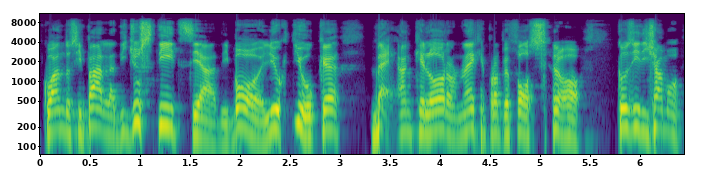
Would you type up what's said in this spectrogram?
quando si parla di giustizia, di Boy, Luke Duke, beh, anche loro non è che proprio fossero così diciamo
